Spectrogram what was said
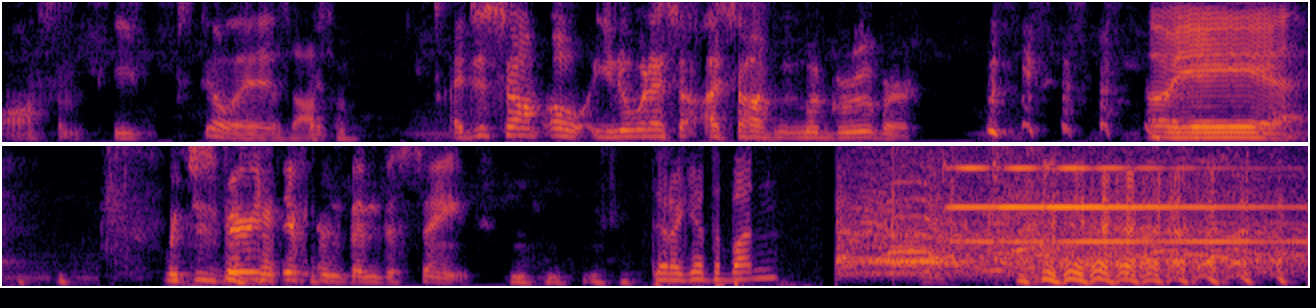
awesome. He still is was awesome. I just saw him. Oh, you know what I saw? I saw MacGruber, Oh yeah, yeah, yeah. Which is very different than the Saint. Did I get the button?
